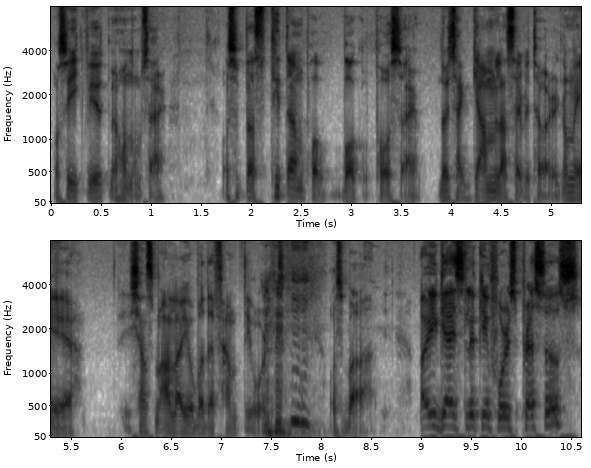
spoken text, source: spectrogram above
Och så gick vi ut med honom så här. Och så bara tittade han på, bakåt på oss så här. De är så här gamla servitörer. De är, det känns som alla jobbade 50 år. Liksom. och så bara, are you guys looking for espressos?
